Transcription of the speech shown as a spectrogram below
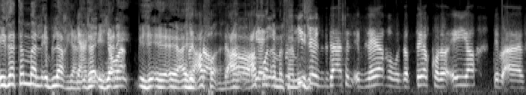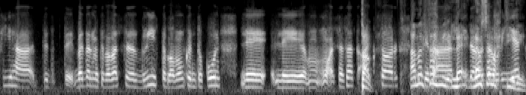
إذا تم الإبلاغ يعني يعني, إذا يعني إيه، إيه، إيه، عفوا آه، عفوا يعني أمل فهمي بتاعة الإبلاغ والضبطية القضائية تبقى فيها بدل ما تبقى بس للبوليس تبقى ممكن تكون لمؤسسات طيب. أكثر أمل فهمي لو سمحتي لي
